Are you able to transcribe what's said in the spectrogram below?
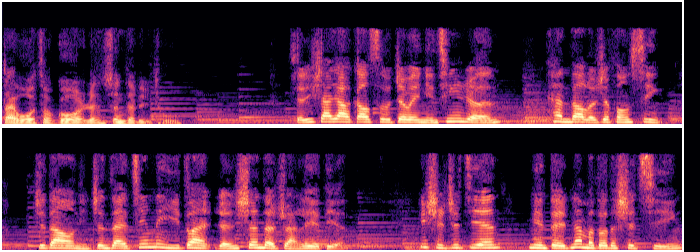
带我走过人生的旅途。小丽莎要告诉这位年轻人，看到了这封信，知道你正在经历一段人生的转捩点，一时之间面对那么多的事情，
